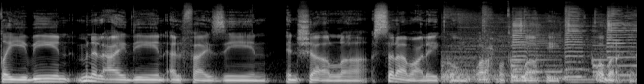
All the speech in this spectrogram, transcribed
طيبين من العايدين الفايزين إن شاء الله. السلام عليكم ورحمة الله وبركاته.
